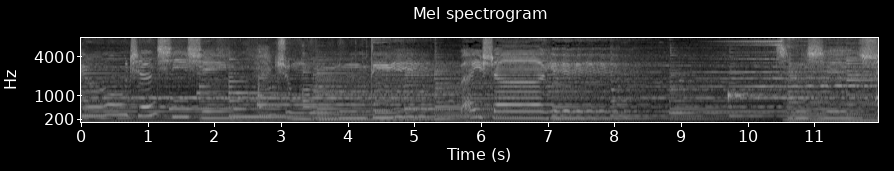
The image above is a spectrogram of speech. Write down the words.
有真细心，终不敌白沙月。今夕。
